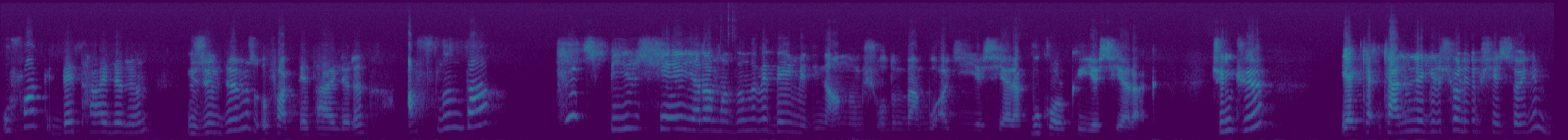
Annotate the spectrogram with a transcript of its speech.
ufak detayların, üzüldüğümüz ufak detayların aslında hiçbir şeye yaramadığını ve değmediğini anlamış oldum ben bu acıyı yaşayarak, bu korkuyu yaşayarak. Çünkü ya ke- kendimle ilgili şöyle bir şey söyleyeyim.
